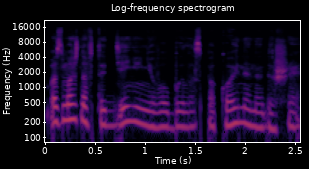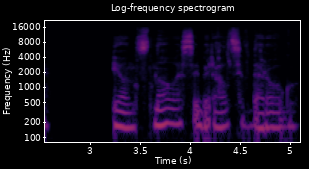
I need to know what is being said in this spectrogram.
Возможно, в тот день у него было спокойно на душе, и он снова собирался в дорогу.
